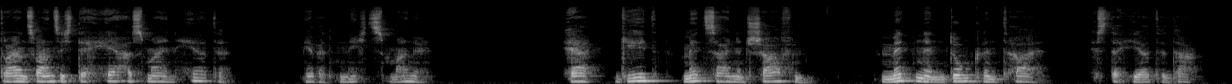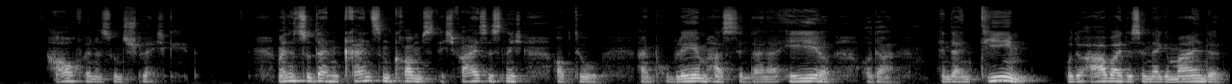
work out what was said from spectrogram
23, der Herr ist mein Hirte, mir wird nichts mangeln. Er geht mit seinen Schafen, mitten im dunklen Tal ist der Hirte da auch wenn es uns schlecht geht. Wenn du zu deinen Grenzen kommst, ich weiß es nicht, ob du ein Problem hast in deiner Ehe oder in dein Team, wo du arbeitest in der Gemeinde,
